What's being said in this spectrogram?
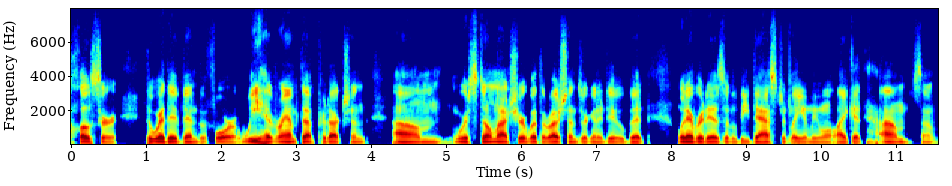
closer to where they've been before. We have ramped up production. Um, we're still not sure what the Russians are going to do, but whatever it is, it'll be dastardly, and we won't like it. Um, so,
